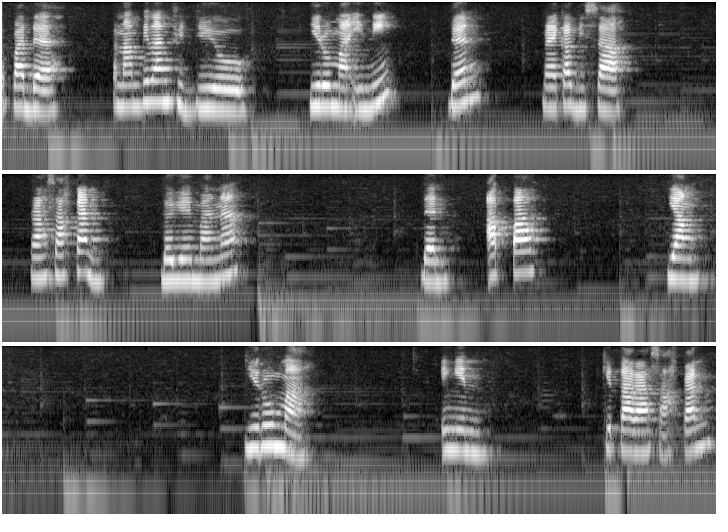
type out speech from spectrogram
kepada penampilan video di rumah ini dan mereka bisa rasakan bagaimana dan apa yang di rumah ingin kita rasakan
